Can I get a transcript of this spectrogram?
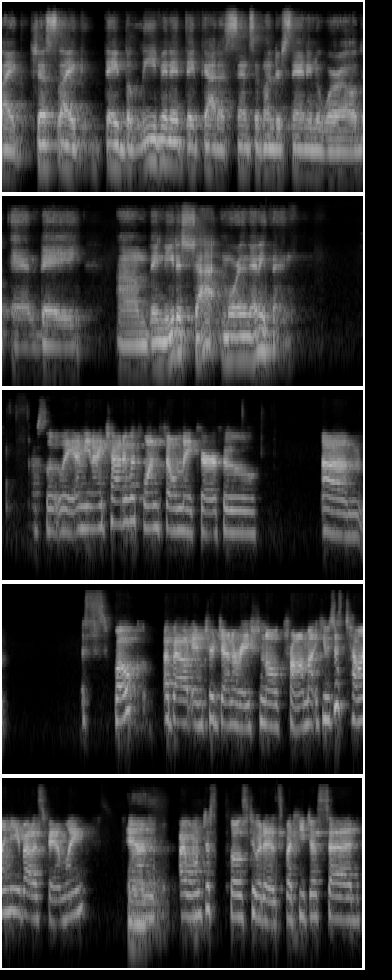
Like, just like they believe in it, they've got a sense of understanding the world and they, um, they need a shot more than anything. Absolutely. I mean, I chatted with one filmmaker who um, spoke about intergenerational trauma. He was just telling me about his family, and right. I won't disclose who it is, but he just said,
